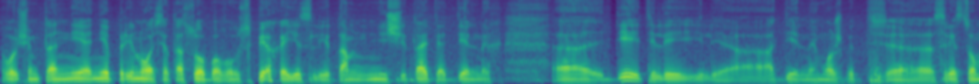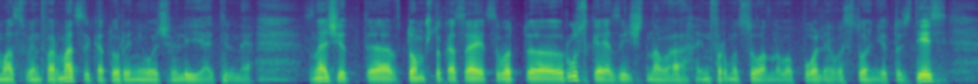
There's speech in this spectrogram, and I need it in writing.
в общем-то, не, не приносят особого успеха, если там не считать отдельных деятелей или а, отдельные, может быть, э, средства массовой информации, которые не очень влиятельные. Значит, э, в том, что касается вот русскоязычного информационного поля в Эстонии, то здесь Э,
